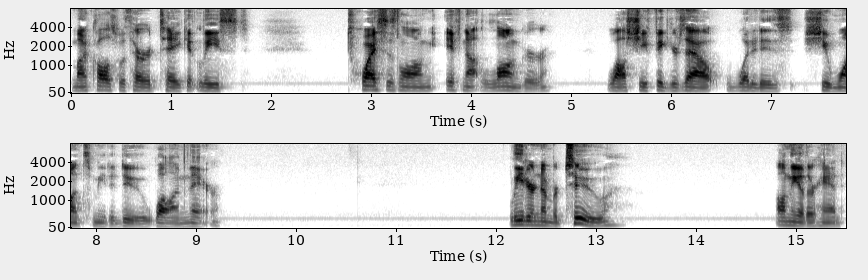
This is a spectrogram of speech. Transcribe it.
my calls with her take at least twice as long, if not longer, while she figures out what it is she wants me to do while I'm there. Leader number two, on the other hand,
